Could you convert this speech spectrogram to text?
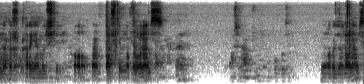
anaqa qaragan bo'lishi kerak. Hop pastga bundoq qo'yib olamiz. Buyoqqa joylab olamiz.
